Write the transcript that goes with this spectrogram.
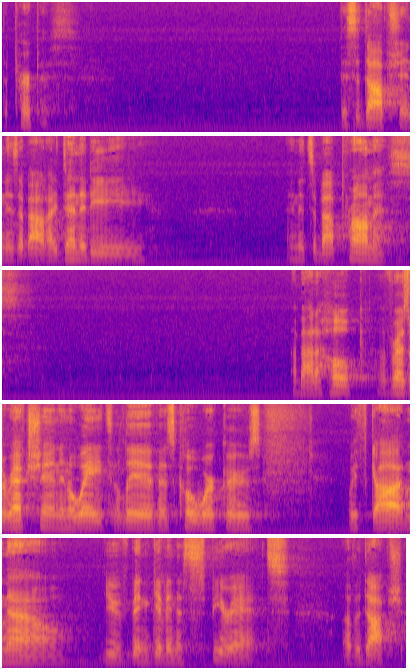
the purpose. This adoption is about identity and it's about promise, about a hope of resurrection and a way to live as co workers with God now. You've been given a spirit of adoption.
